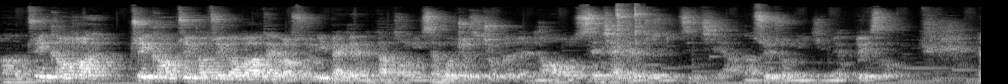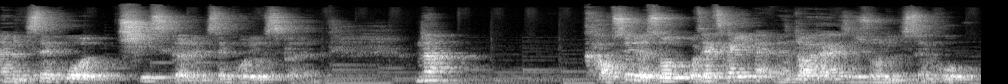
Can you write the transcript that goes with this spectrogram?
呃，最高的话，最高最高最高的话，代表说一百个人当中你胜过九十九个人，然后剩下可能就是你自己啊。那所以说你已经没有对手了。那你胜过七十个人，胜过六十个人。那考试的时候，我在猜一百分的话，大概是说你胜过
